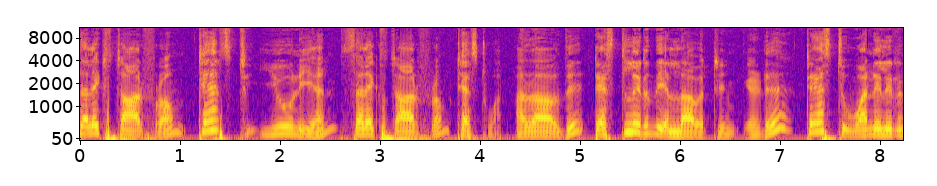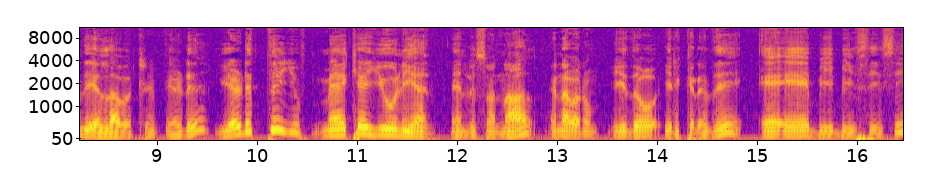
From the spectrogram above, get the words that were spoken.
Select star from test union select star from test one அதாவது டெஸ்ட்ல இருந்து எல்லாவற்றையும் எடு டெஸ்ட் ஒன்னிலிருந்து எல்லாவற்றையும் எடு. எடுத்து யூ மேக் ஏ யூனியன் என்று சொன்னால் என்ன வரும்? இதோ இருக்கிறது. A A B B C C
